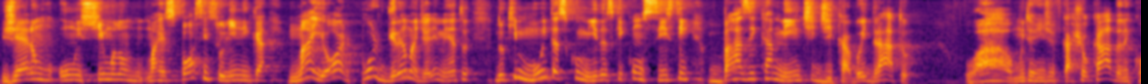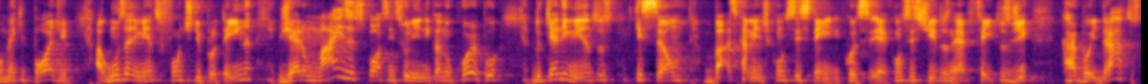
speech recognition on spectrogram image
geram um estímulo, uma resposta insulínica maior por grama de alimento do que muitas comidas que consistem basicamente de carboidrato. Uau, muita gente vai ficar chocada, né? Como é que pode? Alguns alimentos fonte de proteína geram mais resposta insulínica no corpo do que alimentos que são basicamente é, consistidos, né, feitos de carboidratos.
